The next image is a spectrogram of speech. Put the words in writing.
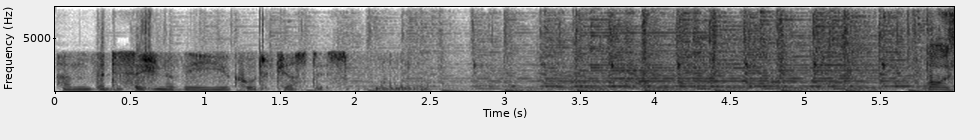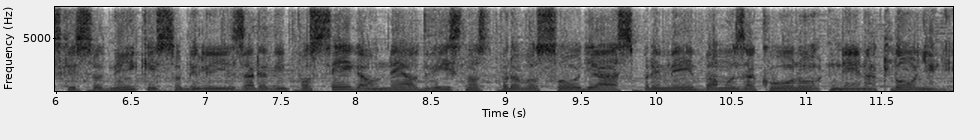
um, the decision of the EU Court of Justice. Polski sodniki so bili zaradi posega v neodvisnost pravosodja spremembam v zakonu nenaklonjeni.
